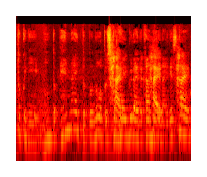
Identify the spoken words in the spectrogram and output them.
特に本当ペンライトとノートしかないぐらいな感じじゃないですか、はい。はい。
